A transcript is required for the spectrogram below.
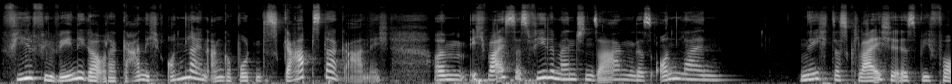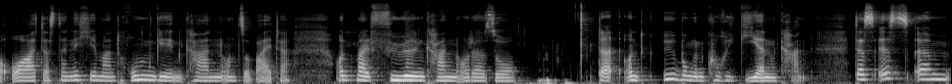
viel, viel weniger oder gar nicht online angeboten. Das gab es da gar nicht. Ähm, ich weiß, dass viele Menschen sagen, dass online nicht das gleiche ist wie vor Ort, dass da nicht jemand rumgehen kann und so weiter und mal fühlen kann oder so und Übungen korrigieren kann. Das ist ähm,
